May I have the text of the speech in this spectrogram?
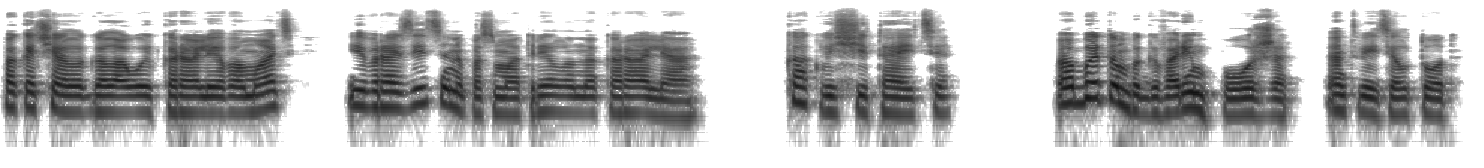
покачала головой королева-мать и выразительно посмотрела на короля. «Как вы считаете?» «Об этом поговорим позже», – ответил тот.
